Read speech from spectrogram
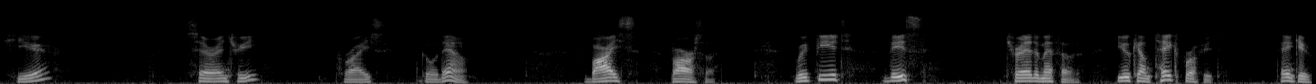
here sell entry price go down vice versa. Repeat this trade method. You can take profit. Thank you.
